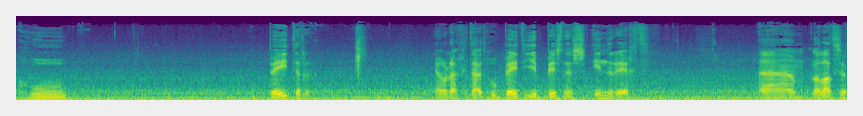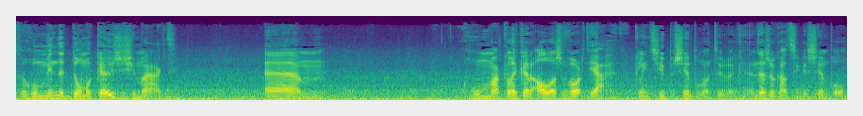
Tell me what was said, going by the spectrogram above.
hoe beter. Hoe het uit? Hoe beter je business inricht. Um, nou, laat ik zeggen, hoe minder domme keuzes je maakt. Um, hoe makkelijker alles wordt. Ja, klinkt super simpel natuurlijk. En dat is ook hartstikke simpel.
